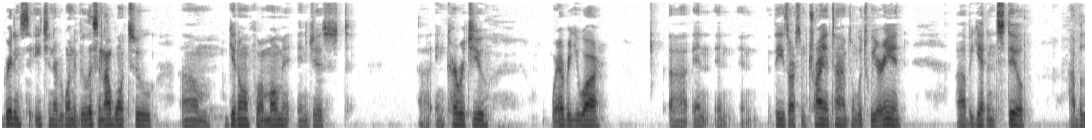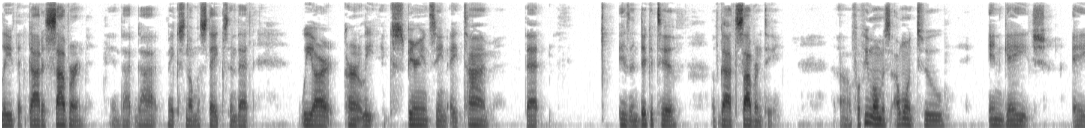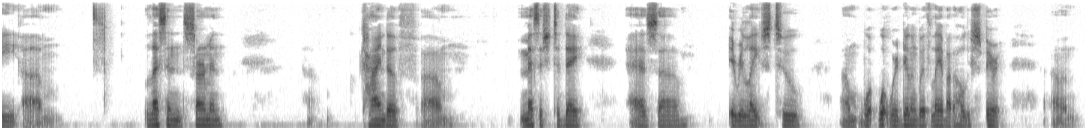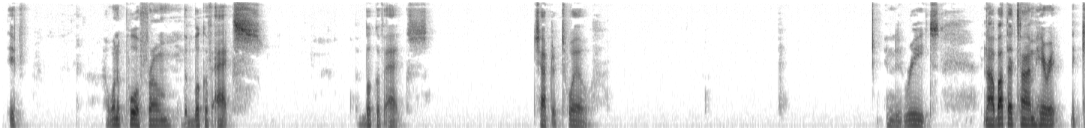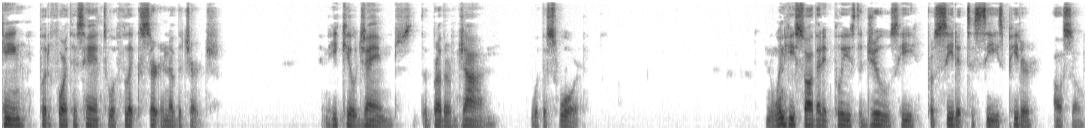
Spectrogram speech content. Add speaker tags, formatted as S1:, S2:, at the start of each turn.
S1: Greetings to each and every one of you. Listen, I want to um, get on for a moment and just uh, encourage you wherever you are. Uh, and, and, and these are some trying times in which we are in. Uh, but yet, and still, I believe that God is sovereign and that God makes no mistakes, and that we are currently experiencing a time that is indicative of God's sovereignty. Uh, for a few moments, I want to engage a um, lesson, sermon, uh, kind of um, message today as um, it relates to um, what, what we're dealing with, led by the Holy Spirit. Um, if I want to pull from the book of Acts, book of Acts, chapter 12. And it reads Now, about that time, Herod the king put forth his hand to afflict certain of the church. And he killed James, the brother of John, with a sword. And when he saw that it pleased the Jews, he proceeded to seize Peter also.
